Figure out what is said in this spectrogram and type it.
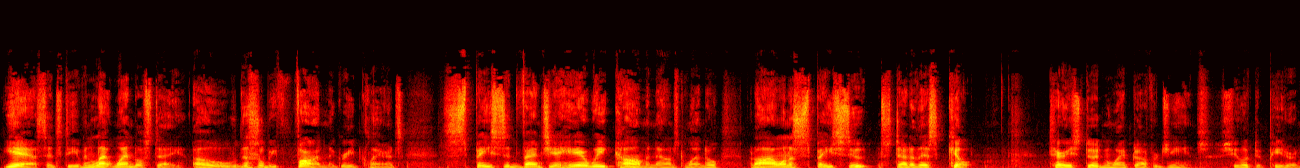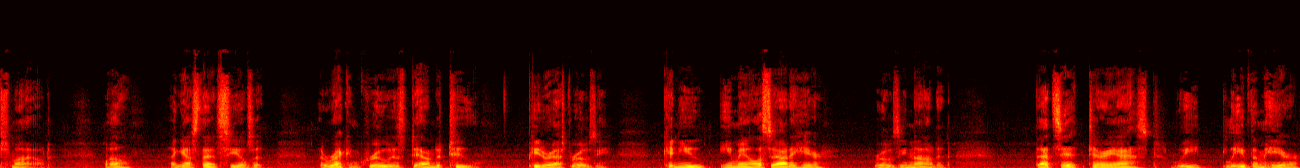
Yeah, said Stephen. Let Wendell stay. Oh, this'll be fun, agreed Clarence. Space adventure, here we come, announced Wendell. But I want a spacesuit instead of this kilt. Terry stood and wiped off her jeans. She looked at Peter and smiled. Well, I guess that seals it. The wrecking crew is down to two. Peter asked Rosie, Can you email us out of here? Rosie nodded. That's it? Terry asked. We leave them here?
